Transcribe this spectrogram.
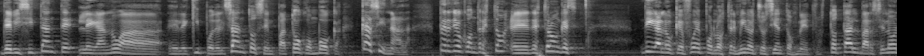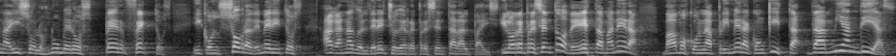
De visitante le ganó al equipo del Santos, empató con Boca, casi nada. Perdió contra eh, De diga lo que fue por los 3.800 metros. Total, Barcelona hizo los números perfectos y con sobra de méritos ha ganado el derecho de representar al país. Y lo representó de esta manera. Vamos con la primera conquista. Damián Díaz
